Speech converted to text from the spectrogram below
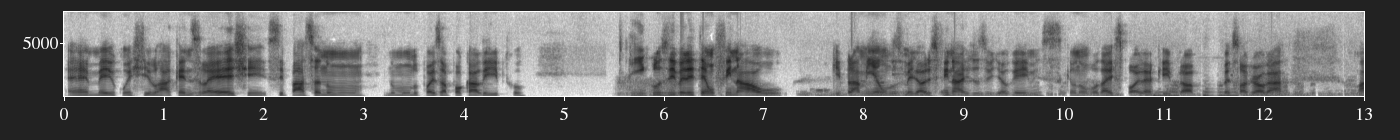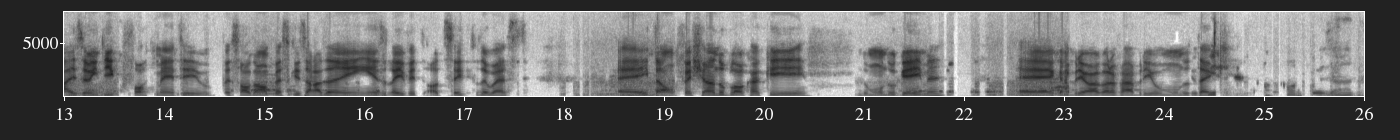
é, meio com estilo hack and slash, se passa num, num mundo pós-apocalíptico. E, inclusive ele tem um final que para mim é um dos melhores finais dos videogames, que eu não vou dar spoiler aqui para o pessoal jogar, mas eu indico fortemente o pessoal dar uma pesquisada em Enslaved Odyssey to the West. É, então, fechando o bloco aqui do mundo gamer, é, Gabriel agora vai abrir o mundo eu tech. Uma coisa antes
